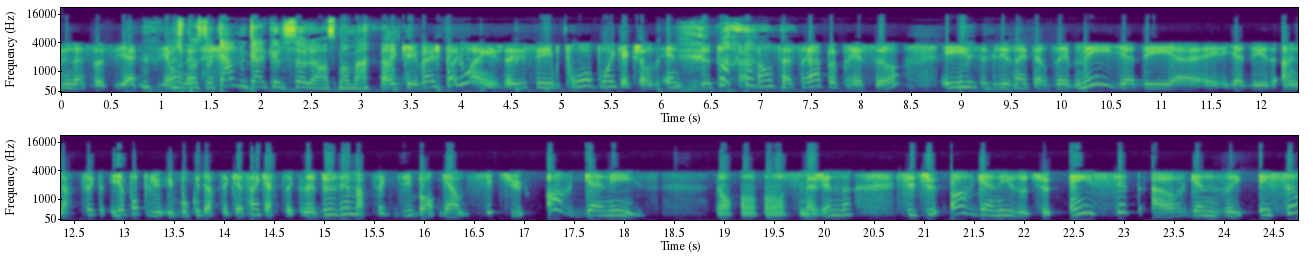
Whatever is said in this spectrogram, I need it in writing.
une association. Je là. pas sûre. Carl nous calcule ça là en ce moment. OK, ben je suis pas loin. C'est- trois points quelque chose. De toute façon, ça sera à peu près ça. Et Oui. c'est de les interdire. Mais il y a des euh, il y a des un article, il y a pas plus beaucoup d'articles, il y a cinq articles. Le deuxième article dit bon, regarde, si tu organises non, on, on s'imagine là. Si tu organises ou tu incites à organiser, et ça,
